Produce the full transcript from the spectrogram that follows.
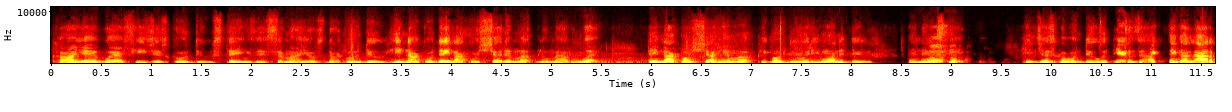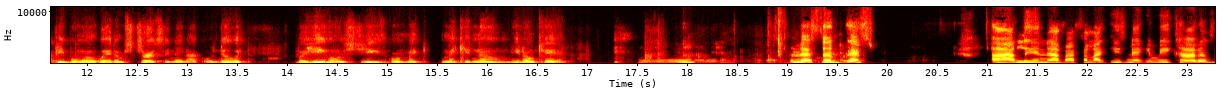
Kanye West, he's just gonna do things that somebody else not gonna do. He not gonna, they not gonna shut him up no matter what. They're not gonna shut him up. He gonna do what he want to do, and that's mm it. He just gonna do it because I think a lot of people want to wear them shirts and they're not gonna do it, but he gonna he's gonna make make it known. He don't care. Mm-hmm. And that's the that's oddly enough, I feel like he's making me kind of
